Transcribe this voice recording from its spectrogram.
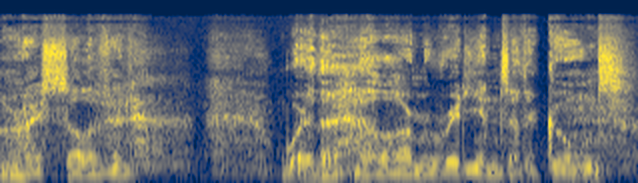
All right, Sullivan. Where the hell are Meridian's other goons?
